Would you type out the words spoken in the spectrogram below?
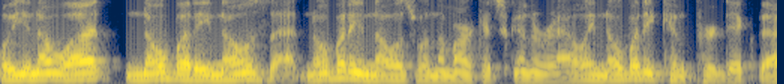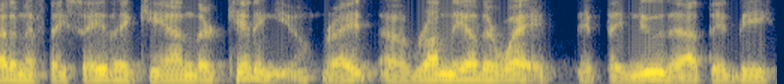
Well, you know what? Nobody knows that. Nobody knows when the market's going to rally. Nobody can predict that. And if they say they can, they're kidding you, right? Uh, run the other way. If they knew that, they'd be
